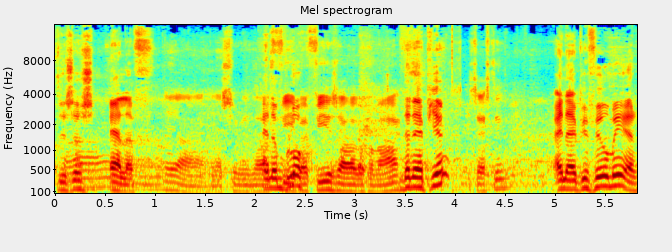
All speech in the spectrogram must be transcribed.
Dus dat is 11. Ja, als je En een 4 blok. bij 4 zou hebben gemaakt. Dan heb je, 16. en dan heb je veel meer.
